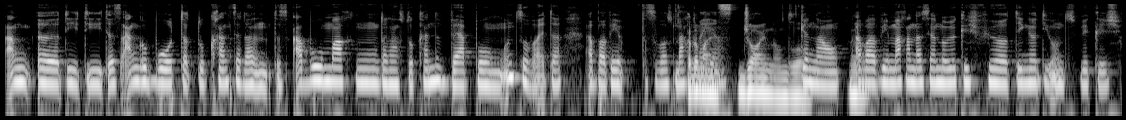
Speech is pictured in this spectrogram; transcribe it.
An- äh, die, die, das Angebot, dass du kannst ja dann das Abo machen, dann hast du keine Werbung und so weiter. Aber wir, das sowas machen du wir ja. meinst Join und so. Genau. Ja. Aber wir machen das ja nur wirklich für Dinge, die uns wirklich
